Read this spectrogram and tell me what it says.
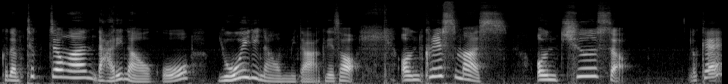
그 다음 특정한 날이 나오고, 요일이 나옵니다. 그래서 on Christmas, on 추석, 오케이?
